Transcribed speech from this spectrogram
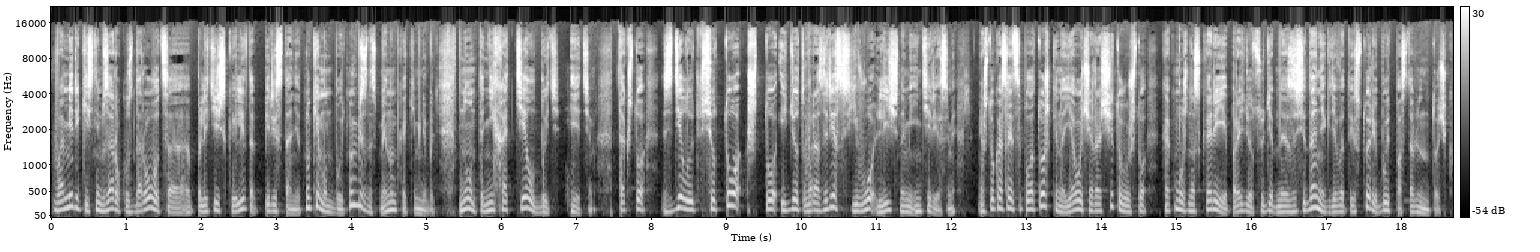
в Америке с ним за руку здороваться политическая элита перестанет. Ну, кем он будет? Ну, бизнесменом каким-нибудь. Но он-то не хотел быть этим. Так что сделают все то, что идет в разрез с его личными интересами. Что касается Платошкина, я очень рассчитываю, что как можно скорее пройдет судебное заседание, где в этой истории будет поставлена точка.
